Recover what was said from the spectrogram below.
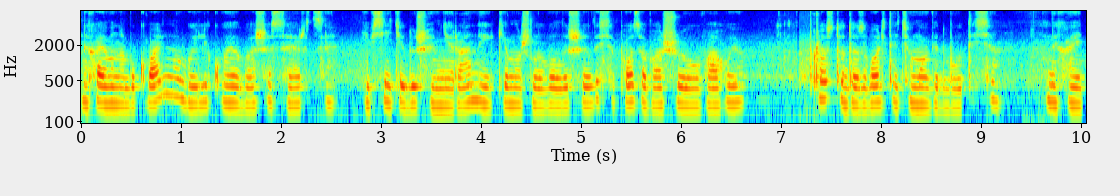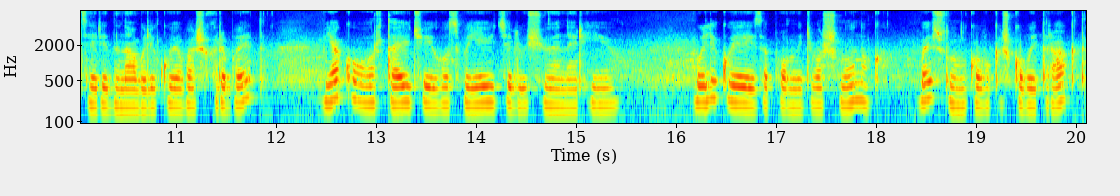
Нехай вона буквально вилікує ваше серце і всі ті душевні рани, які, можливо, лишилися поза вашою увагою. Просто дозвольте цьому відбутися. Нехай ця рідина вилікує ваш хребет, м'яко огортаючи його своєю цілющою енергією. Вилікує і заповнить ваш шлунок, весь шлунково-кишковий тракт,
